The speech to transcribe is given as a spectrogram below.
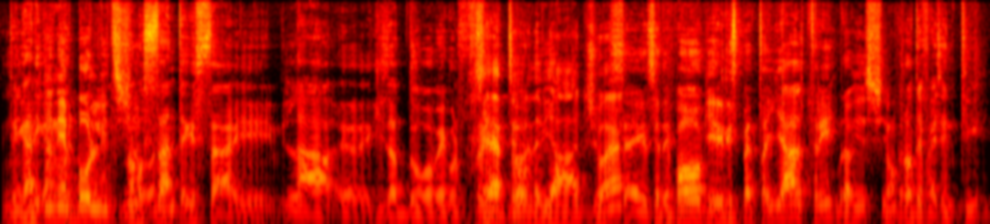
In, carica in quel ebollizione. punto, Nonostante che stai là, eh, chissà dove, col 7 freddo, ore di viaggio, eh? sei- siete pochi rispetto agli altri, Bravissimo. però te fai sentire.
